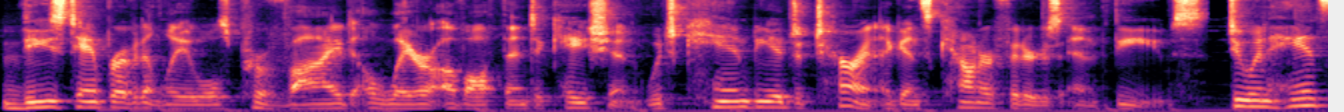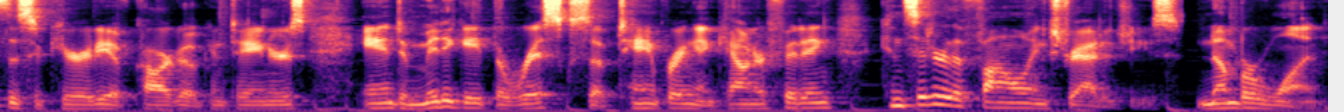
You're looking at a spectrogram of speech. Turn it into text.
These tamper-evident labels provide a layer of authentication, which can be a deterrent against counterfeiters and thieves. To enhance the security of cargo containers and to mitigate the risks of tampering and counterfeiting, consider the following strategies strategies. Number one,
